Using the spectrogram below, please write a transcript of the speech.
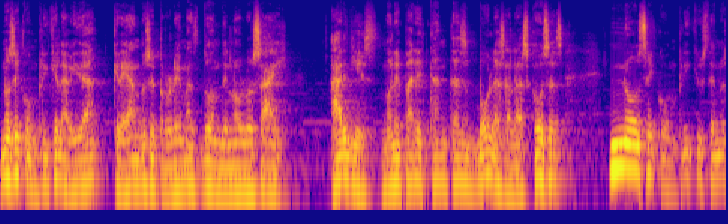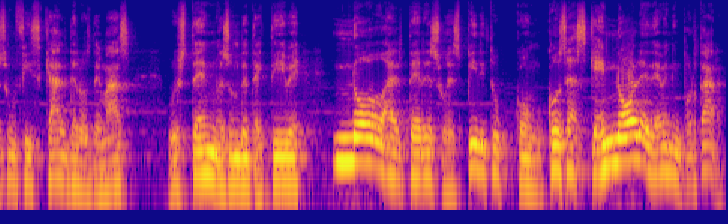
no se complique la vida creándose problemas donde no los hay. Aries, no le pare tantas bolas a las cosas, no se complique, usted no es un fiscal de los demás, usted no es un detective, no altere su espíritu con cosas que no le deben importar.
